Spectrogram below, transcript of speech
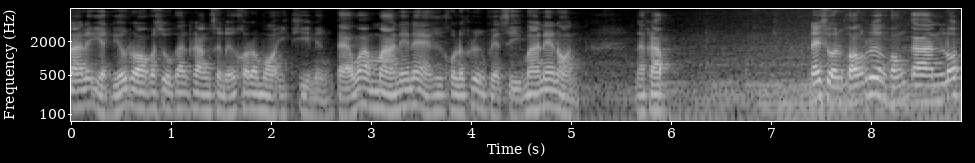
รายละเอียดเดี๋ยวรอกระทรวงการคลังเสนอคอรมออีกทีหนึ่งแต่ว่ามาแน่ๆคือคนละครึ่งเฟสสีมาแน่นอนนะครับ ในส่วนของเรื่องของการลด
